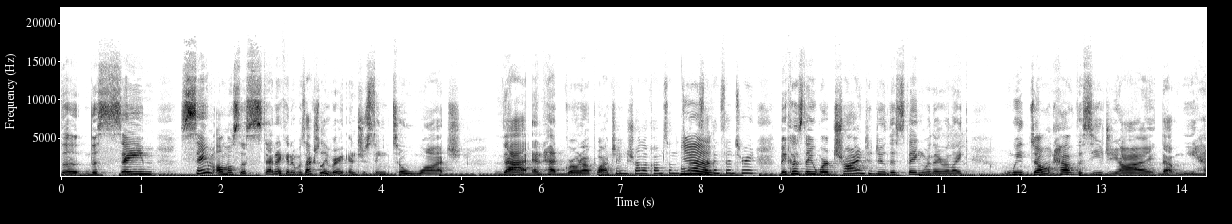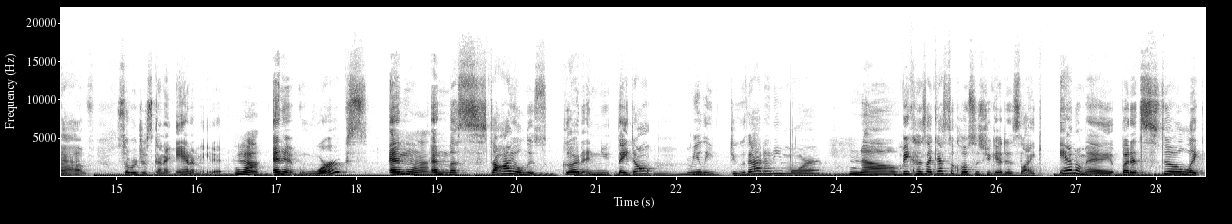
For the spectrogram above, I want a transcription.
the the same same almost aesthetic, and it was actually very interesting to watch that and had grown up watching Sherlock Holmes in the 22nd Yeah. century because they were trying to do this thing where they were like, we don't have the CGI that we have, so we're just gonna animate it, yeah. and it works, and Yeah. and the style is good, and you, they don't really do that anymore No. because I guess the closest you get is like anime, but it's still like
